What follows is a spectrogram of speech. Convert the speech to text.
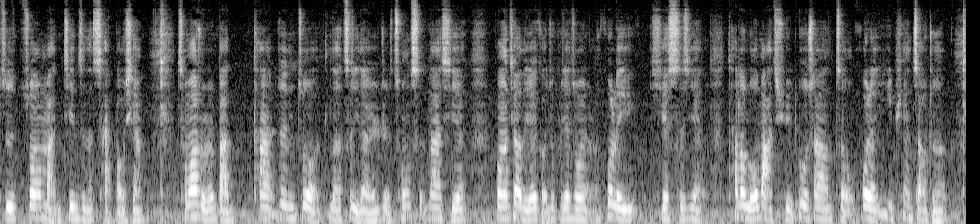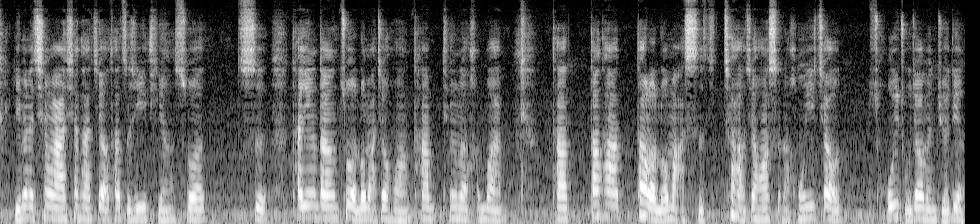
只装满金子的财宝箱。城堡主人把他认作了自己的儿子。从此，那些汪叫的野狗就不见踪影了。过了一些时间，他到罗马去，路上走过了一片沼泽，里面的青蛙向他叫。他仔细一听，说是他应当做罗马教皇。他听了很不安。他当他到了罗马时，恰好教皇死了。红衣教红衣主教们决定，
